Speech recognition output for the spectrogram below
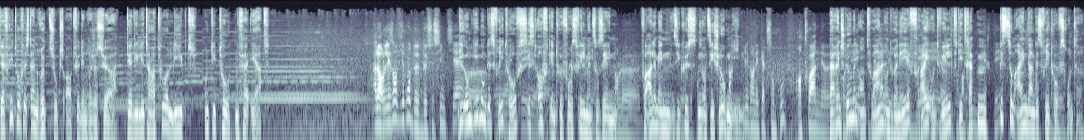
Der Friedhof ist ein Rückzugsort für den Regisseur, der die Literatur liebt und die Toten verehrt. Die Umgebung des Friedhofs ist oft in Truffauts Filmen zu sehen, vor allem in Sie küssten und Sie schlugen ihn. Darin stürmen Antoine und René frei und wild die Treppen bis zum Eingang des Friedhofs runter.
